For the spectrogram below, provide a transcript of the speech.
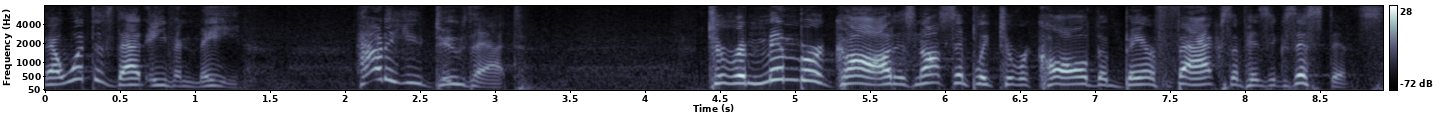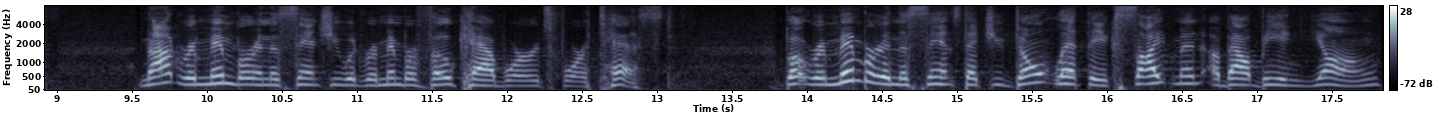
Now, what does that even mean? How do you do that? To remember God is not simply to recall the bare facts of His existence, not remember in the sense you would remember vocab words for a test. But remember in the sense that you don't let the excitement about being young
